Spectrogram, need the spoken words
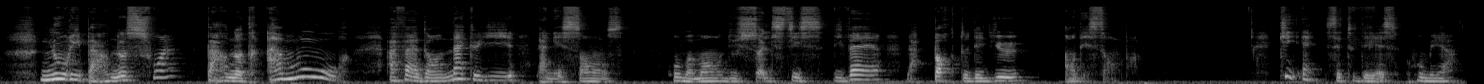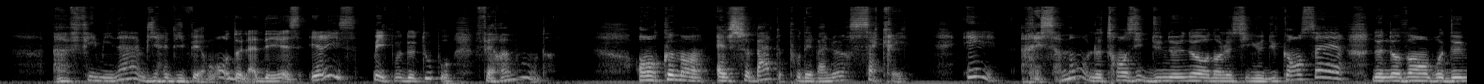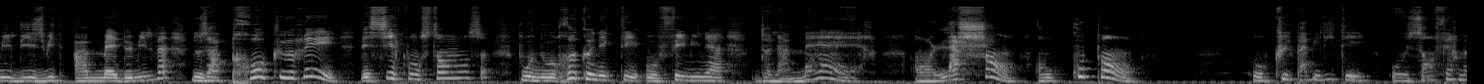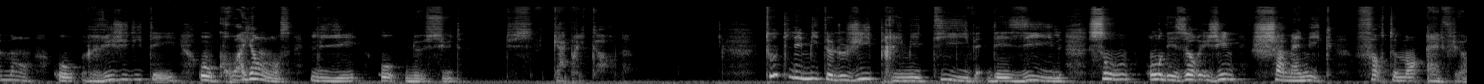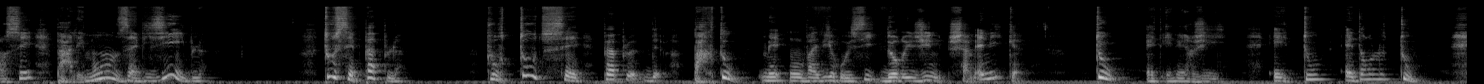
nourri par nos soins, par notre amour, afin d'en accueillir la naissance au moment du solstice d'hiver, la porte des dieux, en décembre. Qui est cette déesse Huméa Un féminin bien différent de la déesse Eris, mais il faut de tout pour faire un monde. En commun, elles se battent pour des valeurs sacrées. Et Récemment, le transit du nœud nord dans le signe du cancer, de novembre 2018 à mai 2020, nous a procuré des circonstances pour nous reconnecter au féminin de la mère, en lâchant, en coupant aux culpabilités, aux enfermements, aux rigidités, aux croyances liées au nœud sud du Capricorne. Toutes les mythologies primitives des îles ont des origines chamaniques, fortement influencées par les mondes invisibles. Tous ces peuples, pour tous ces peuples partout, mais on va dire aussi d'origine chamanique, tout est énergie et tout est dans le tout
